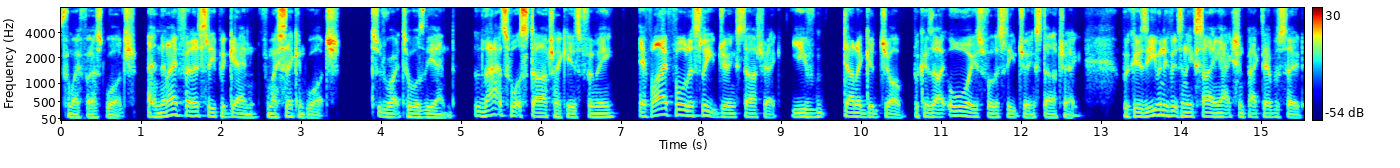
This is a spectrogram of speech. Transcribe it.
for my first watch, and then I fell asleep again for my second watch, to right towards the end. That's what Star Trek is for me. If I fall asleep during Star Trek, you've done a good job because I always fall asleep during Star Trek. Because even if it's an exciting action packed episode,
